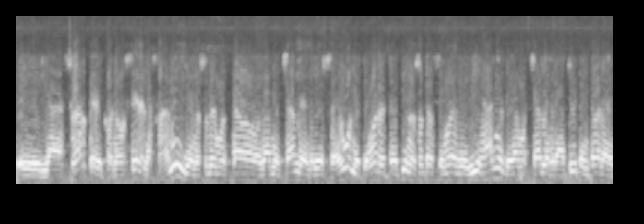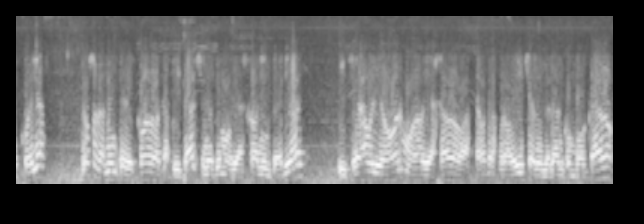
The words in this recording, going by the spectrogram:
eh, la suerte de conocer a la familia, nosotros hemos estado dando charlas en Río Segundo, te voy repetir, nosotros hace más de 10 años que damos charlas gratuitas en todas las escuelas, no solamente de Córdoba capital, sino que hemos viajado al interior. Y Claudio Olmo ha viajado hasta otras provincias donde lo han convocado,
